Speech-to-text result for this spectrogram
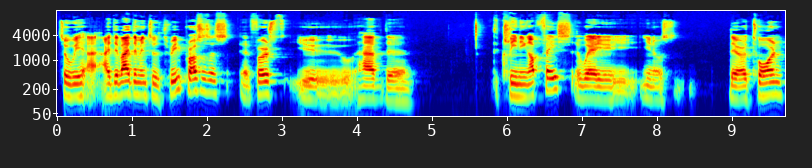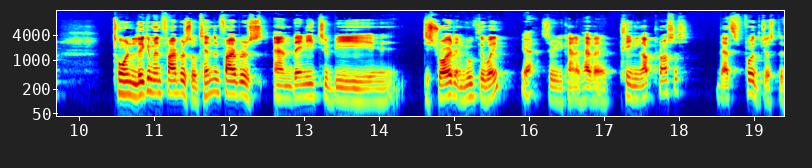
so we I divide them into three processes. Uh, first, you have the the cleaning up phase where you you know there are torn torn ligament fibers or tendon fibers, and they need to be destroyed and moved away. Yeah. So you kind of have a cleaning up process. That's for just the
